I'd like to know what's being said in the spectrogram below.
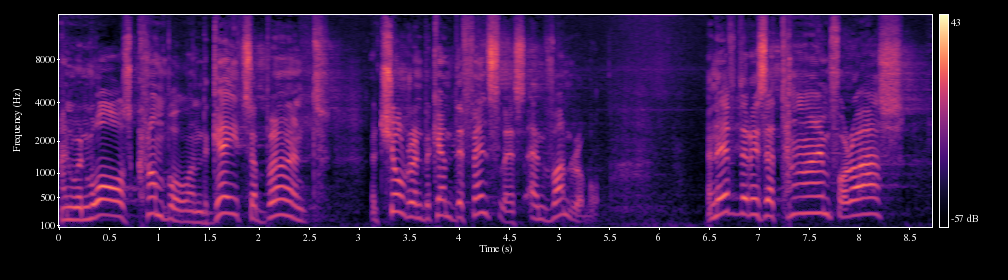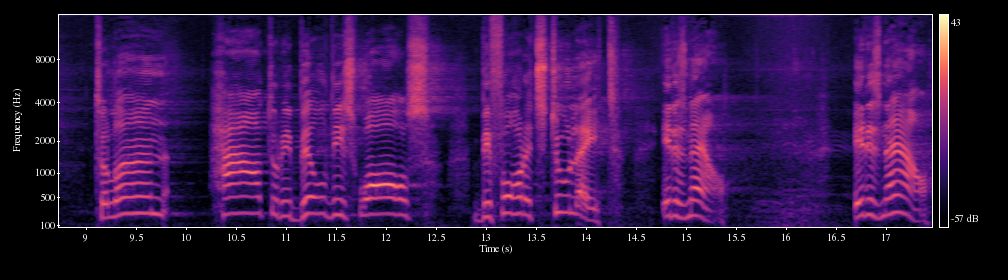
And when walls crumble and the gates are burnt, the children become defenseless and vulnerable. And if there is a time for us to learn how to rebuild these walls before it's too late, it is now. It is now.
